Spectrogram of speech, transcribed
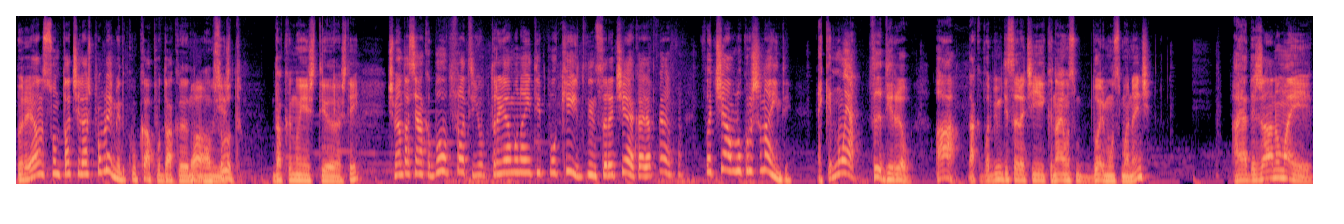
real sunt aceleași probleme cu capul dacă Da, nu absolut. ești, dacă nu ești, uh, știi? Și mi-am dat seama că, bă, frate, eu trăiam înainte, ok, din sărăcia care avea, făceam lucruri și înainte. E că nu e atât de rău. A, dacă vorbim de sărăcie, când ai un, să dormi, un să mănânci, aia deja nu mai e.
